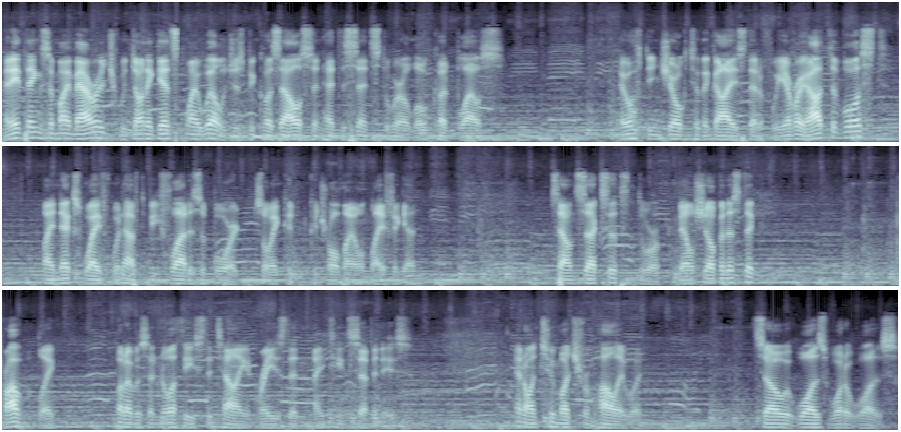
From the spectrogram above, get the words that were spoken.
Many things in my marriage were done against my will just because Allison had the sense to wear a low cut blouse. I often joked to the guys that if we ever got divorced, my next wife would have to be flat as a board so I could control my own life again. Sound sexist or male chauvinistic? Probably, but I was a Northeast Italian raised in the 1970s, and on too much from Hollywood. So it was what it was.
